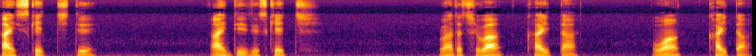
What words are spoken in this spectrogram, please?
I sketched I did sketch. 私は書いた。は書いた。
